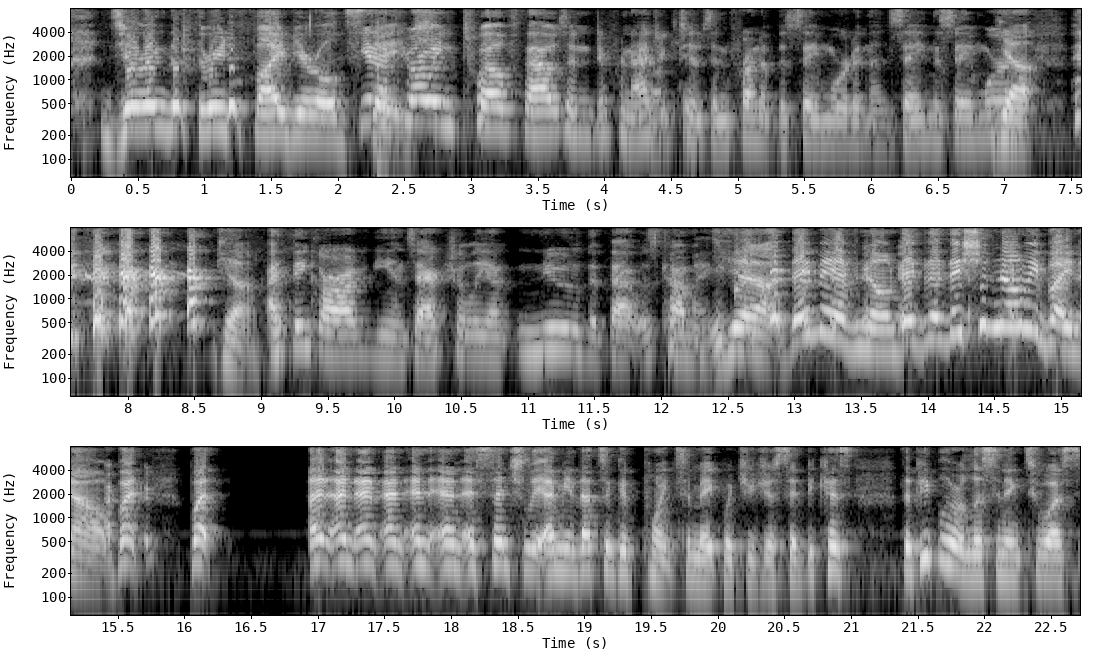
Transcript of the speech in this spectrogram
during the three to five year old stage. You know, throwing 12,000 different adjectives okay. in front of the same word and then saying the same word. Yeah. yeah. I think our audience actually uh, knew that that was coming. yeah, they may have known. They, they should know me by now. But, but, and, and, and, and, and essentially, I mean, that's a good point to make what you just said because the people who are listening to us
